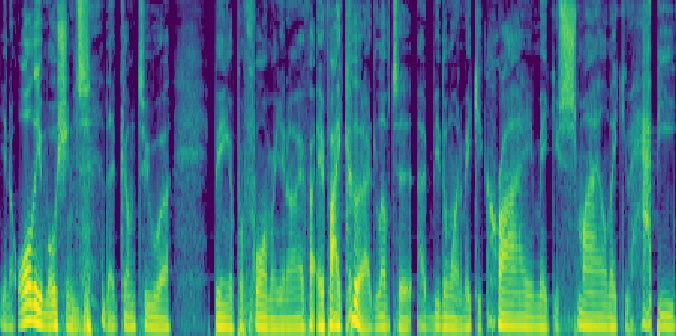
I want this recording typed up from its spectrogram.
you know, all the emotions that come to uh, being a performer. You know, if I, if I could, I'd love to. I'd be the one to make you cry, make you smile, make you happy.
